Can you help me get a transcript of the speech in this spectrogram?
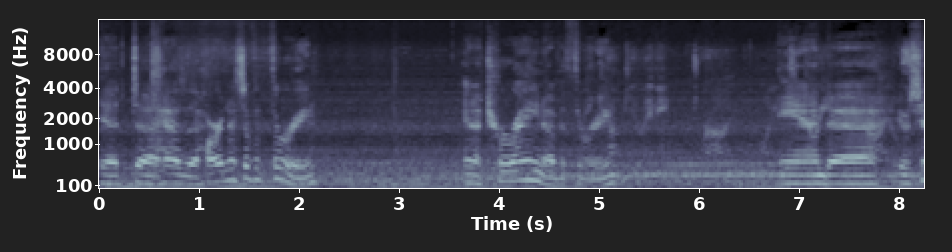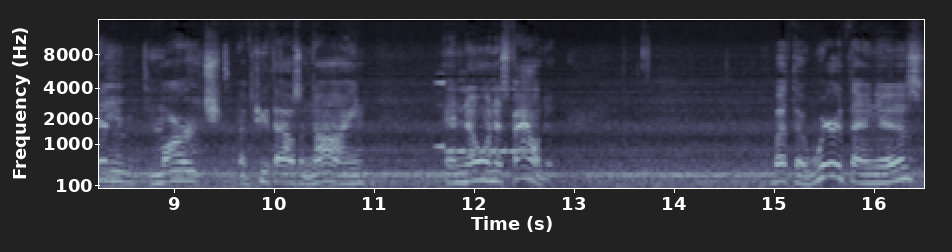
It uh, has a hardness of a 3 and a terrain of a 3 point and uh, it was hidden March of 2009 and no one has found it. But the weird thing is,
